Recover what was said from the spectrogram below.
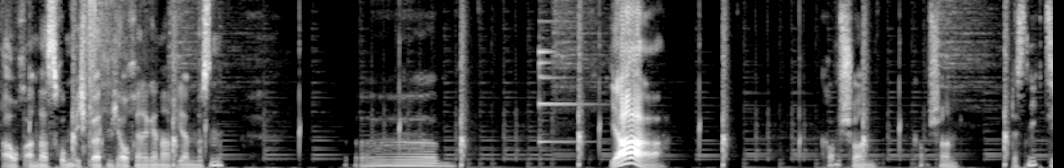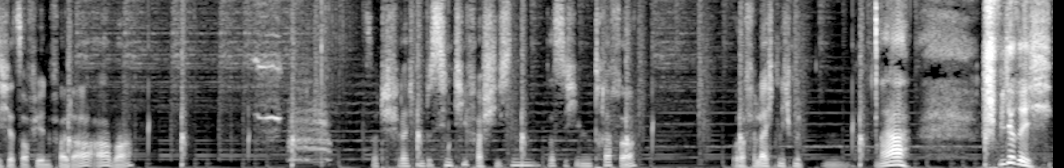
auch andersrum. Ich werde mich auch regenerieren müssen. Ähm... Ja! Komm schon. Komm schon. Der sneakt sich jetzt auf jeden Fall da, aber... Sollte ich vielleicht ein bisschen tiefer schießen, dass ich ihn treffe? Oder vielleicht nicht mit... Ah! Schwierig!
